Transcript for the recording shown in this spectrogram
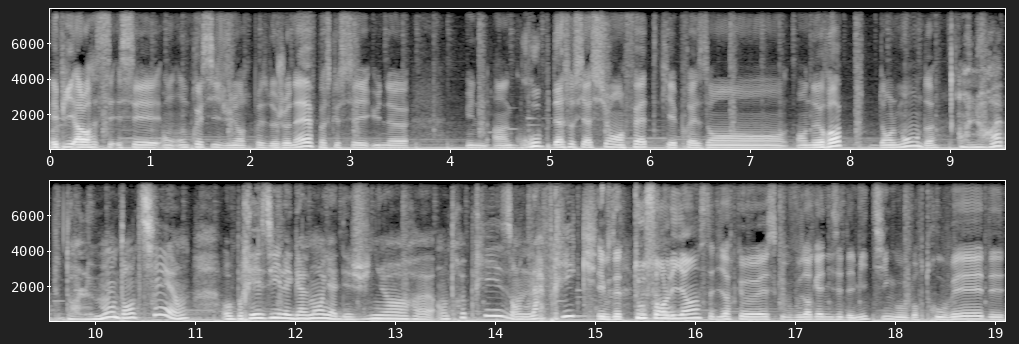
Et puis, alors, c'est, on, on précise une entreprise de Genève parce que c'est une, une- un groupe d'associations en fait qui est présent en Europe, dans le monde. En Europe, dans le monde entier. hein. Au Brésil également, il y a des juniors euh, entreprises. En Afrique. Et vous êtes tous en lien, c'est-à-dire que est-ce que vous organisez des meetings où vous vous retrouvez, des,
